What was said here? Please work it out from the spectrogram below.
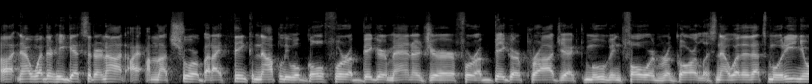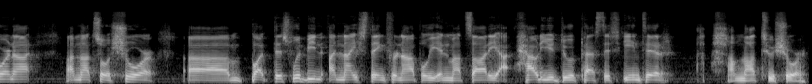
Uh, now, whether he gets it or not, I, am not sure, but I think Napoli will go for a bigger manager, for a bigger project moving forward, regardless. Now, whether that's Mourinho or not, I'm not so sure. Um, but this would be a nice thing for Napoli and Mazzarri. How do you do it past this Inter? I'm not too sure.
